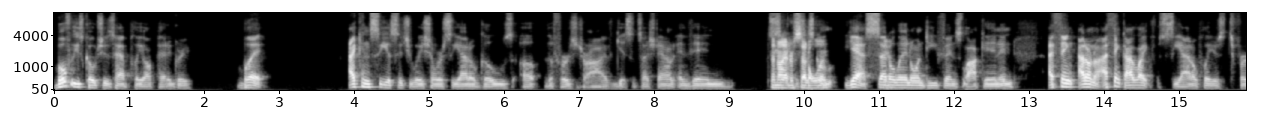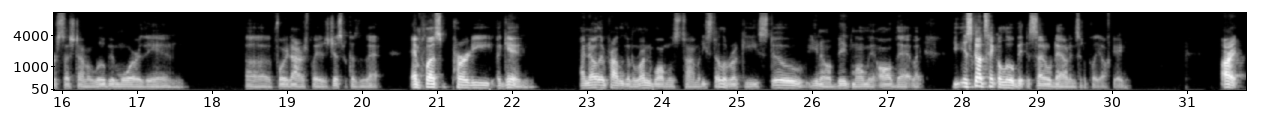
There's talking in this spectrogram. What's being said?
both of these coaches have playoff pedigree, but I can see a situation where Seattle goes up the first drive, gets a touchdown, and then The San Niners settle Francisco- Yeah, settle in on defense, lock in. And I think I don't know. I think I like Seattle players first touchdown a little bit more than uh 49ers players just because of that. And plus Purdy, again, I know they're probably going to run the ball most of the time, but he's still a rookie. He's still, you know, a big moment, all that. Like, it's going to take a little bit to settle down into the playoff game. All right.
